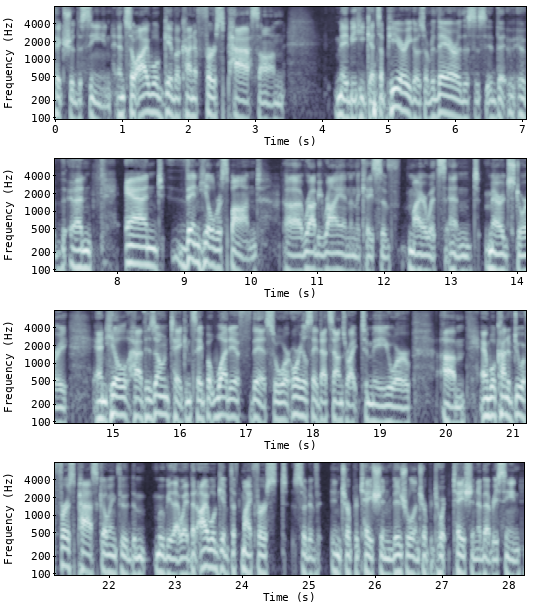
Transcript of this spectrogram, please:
pictured the scene, and so I will give a kind of first pass on maybe he gets up here, he goes over there. This is and and then he'll respond. Uh, Robbie Ryan in the case of Meyerowitz and Marriage Story, and he'll have his own take and say, "But what if this?" or or he'll say, "That sounds right to me," or um, and we'll kind of do a first pass going through the movie that way. But I will give the, my first sort of interpretation, visual interpretation of every scene,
